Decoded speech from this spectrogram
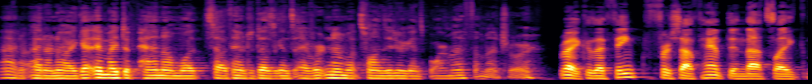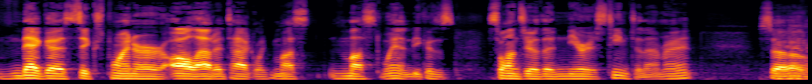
I don't, I don't know. I guess it might depend on what Southampton does against Everton and what Swansea do against Bournemouth. I'm not sure. Right, because I think for Southampton that's like mega six pointer all out attack, like must must win because Swansea are the nearest team to them, right? So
